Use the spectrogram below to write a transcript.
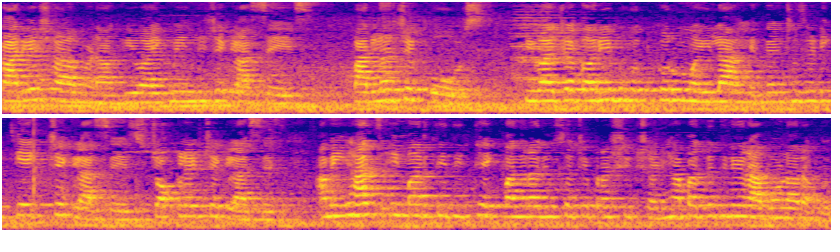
कार्यशाळा म्हणा किंवा एक मेहंदीचे क्लासेस पार्लरचे कोर्स किंवा ज्या गरीब होतकरू महिला आहेत त्यांच्यासाठी केकचे क्लासेस चॉकलेटचे क्लासेस आम्ही ह्याच इमारतीत इथे एक पंधरा दिवसाचे प्रशिक्षण ह्या पद्धतीने राबवणार आहोत.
